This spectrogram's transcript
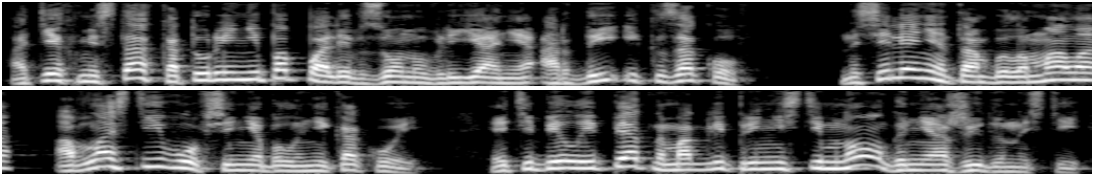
о тех местах, которые не попали в зону влияния Орды и казаков. Населения там было мало, а власти и вовсе не было никакой. Эти белые пятна могли принести много неожиданностей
